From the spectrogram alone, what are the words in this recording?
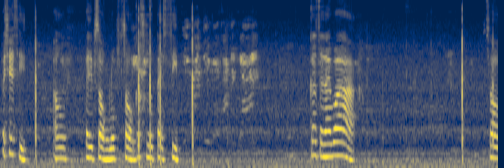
ไม่ใช่สิ เอาแปดสิบสองลบสองก็คือแปดสิบก็จะได้ว่าสอ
